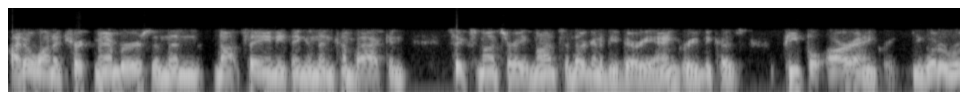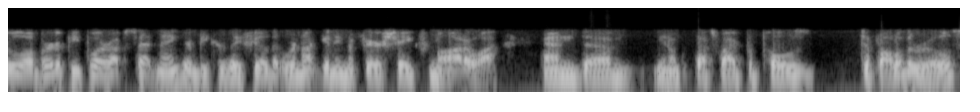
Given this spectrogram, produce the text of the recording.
I don't want to trick members and then not say anything and then come back in six months or eight months and they're going to be very angry because people are angry. You go to rural Alberta, people are upset and angry because they feel that we're not getting a fair shake from Ottawa. And, um, you know, that's why I proposed to follow the rules,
